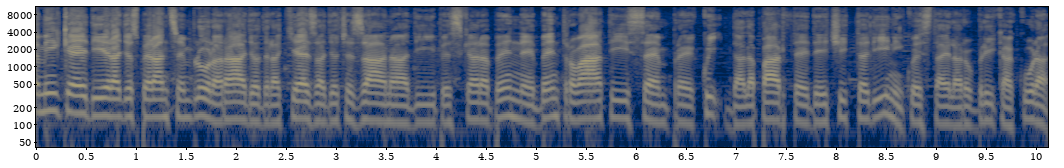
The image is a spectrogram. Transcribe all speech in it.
e amiche di Radio Speranza in Blu, la radio della Chiesa diocesana di Pescara Penne, ben trovati sempre qui dalla parte dei cittadini. Questa è la rubrica a cura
